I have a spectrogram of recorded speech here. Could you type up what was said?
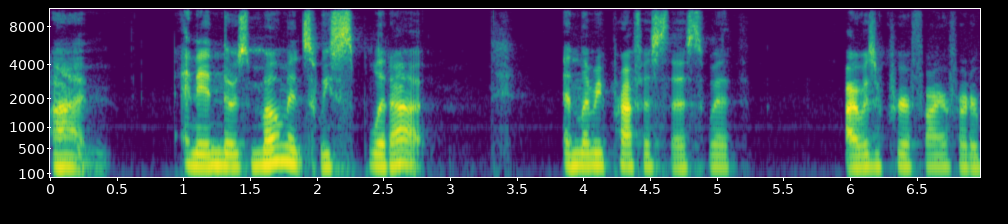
Um, and in those moments, we split up. And let me preface this with I was a career firefighter,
